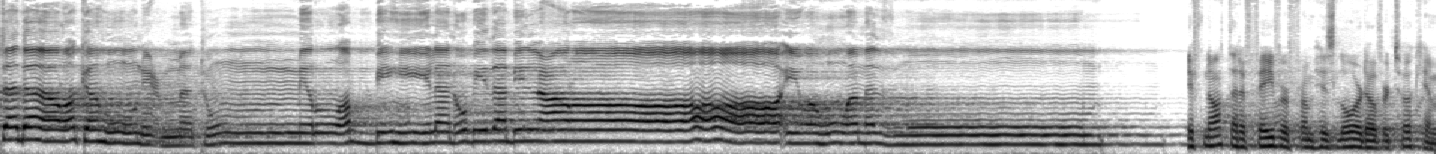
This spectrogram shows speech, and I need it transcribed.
تداركه نعمة من ربه لنبذ بالعراء وهو مذموم If not that a favor from his Lord overtook him,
